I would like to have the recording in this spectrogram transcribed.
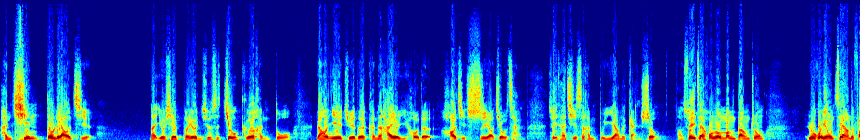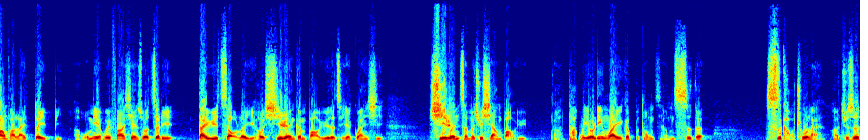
很亲，都了解。那有些朋友你就是纠葛很多，然后你也觉得可能还有以后的好几世要纠缠，所以他其实很不一样的感受啊。所以在《红楼梦》当中，如果用这样的方法来对比啊，我们也会发现说，这里黛玉走了以后，袭人跟宝玉的这些关系，袭人怎么去想宝玉啊？他会有另外一个不同层次的思考出来啊。就是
